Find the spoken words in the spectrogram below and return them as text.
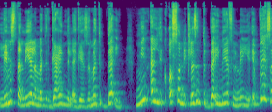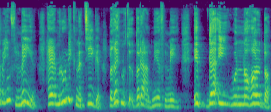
ليه مستنية لما ترجعي من الأجازة؟ ما تبدأي. مين قال لك أصلا إنك لازم تبدأي 100% ابدأي 70% هيعملوا لك نتيجة لغاية ما تقدري على 100% ابدأي والنهاردة.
